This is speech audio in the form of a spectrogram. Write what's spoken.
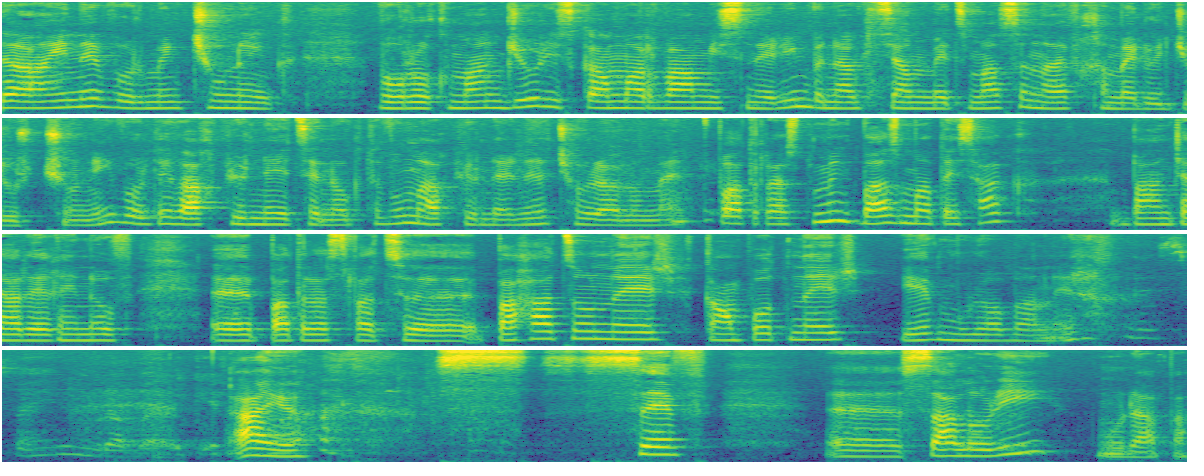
դա այն է, որ մենք ճունենք բորոքման ջուր, իսկ ամառվա ամիսներին բնակչության մեծ մասը նաև խմելու ջուր չունի, որտեղ աղբյուրներից են օգտվում, աղբյուրներն էլ չորանում են։ Պատրաստում ենք բազմատեսակ բանջարեղենով պատրաստված պահածոներ, կամպոտներ եւ մուրաբաներ։ Այո։ Սև սալորի մուրաբա։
